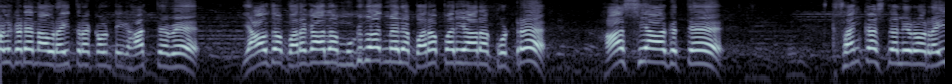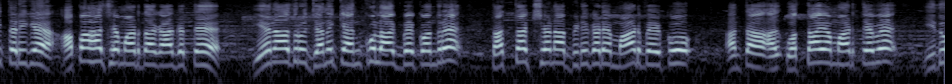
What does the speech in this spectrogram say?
ಒಳಗಡೆ ನಾವು ರೈತರ ಅಕೌಂಟಿಗೆ ಹಾಕ್ತೇವೆ. ಯಾವುದೋ ಬರಗಾಲ ಮುಗಿದೋದ್ಮೇಲೆ ಬರ ಪರಿಹಾರ ಕೊಟ್ರೆ ಹಾಸ್ಯ ಆಗುತ್ತೆ. ಸಂಕಷ್ಟದಲ್ಲಿರೋ ರೈತರಿಗೆ ಅಪಹಾಸ್ಯ ಮಾಡಿದಾಗ ಆಗುತ್ತೆ. ಏನಾದರೂ ಜನಕ್ಕೆ ಅನುಕೂಲ ಆಗಬೇಕು ಅಂದರೆ ತತ್ಕ್ಷಣ ಬಿಡುಗಡೆ ಮಾಡಬೇಕು ಅಂತ ಒತ್ತಾಯ ಮಾಡ್ತೇವೆ. ಇದು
